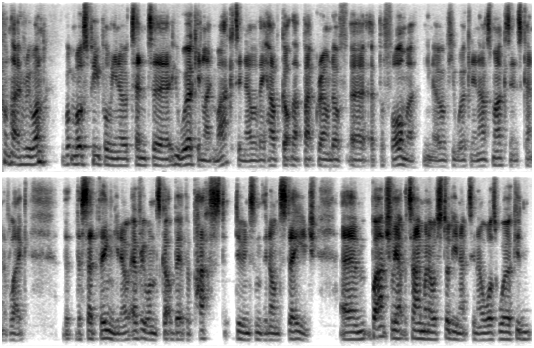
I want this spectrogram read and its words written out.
well, not everyone, but most people, you know, tend to who work in like marketing now, they have got that background of uh, a performer. You know, if you're working in arts marketing, it's kind of like the, the said thing, you know, everyone's got a bit of a past doing something on stage. Um, but actually, at the time when I was studying acting, I was working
